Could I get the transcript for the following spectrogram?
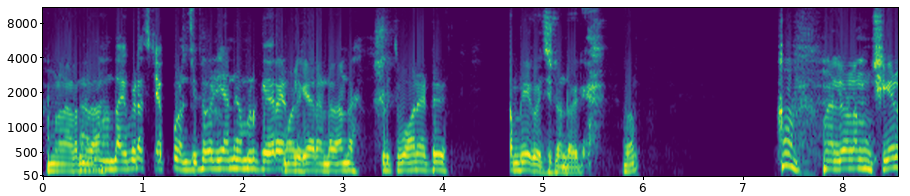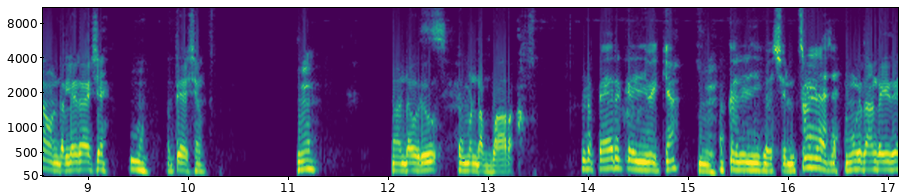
നമ്മൾ നടന്നതാ. ഇവിടെ സ്റ്റെപ്പ് ഉണ്ട്. ഇതുവഴിയാണ് നമ്മൾ കയറേണ്ടത് നമ്മൾ കയറേണ്ടതാണ്ട് പിടിച്ചു പോകാനായിട്ട് കമ്പിയൊക്കെ വെച്ചിട്ടുണ്ട് അവർ. അപ്പം നല്ലോണം ക്ഷീണം ഉണ്ടല്ലേ ഉം. അത്യാവശ്യം. വേണ്ട ഒരു എമ്മണ്ടം പാറ. ഇവിടെ പേരൊക്കെ എഴുതി വെക്കാം. ഒക്കെ എഴുതി വെച്ചിട്ടുണ്ട്. നമുക്ക് താണ്ട ഇത്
